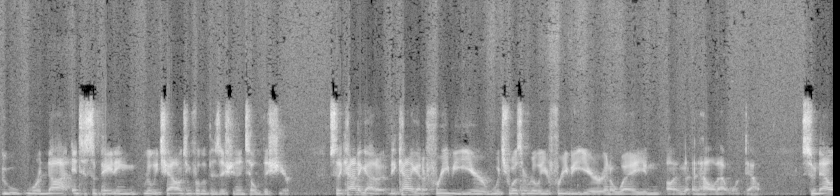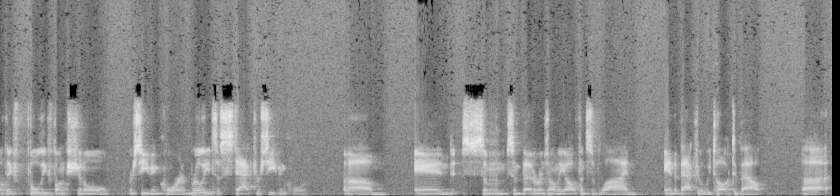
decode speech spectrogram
who were not anticipating really challenging for the position until this year. So they kind of got a they kind of got a freebie year, which wasn't really a freebie year in a way, and, how that worked out. So now with a fully functional receiving corps, and really it's a stacked receiving corps, um, and some some veterans on the offensive line and the backfield we talked about. Uh,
